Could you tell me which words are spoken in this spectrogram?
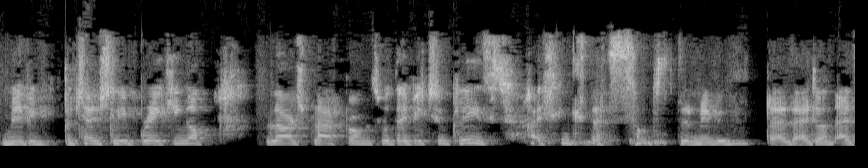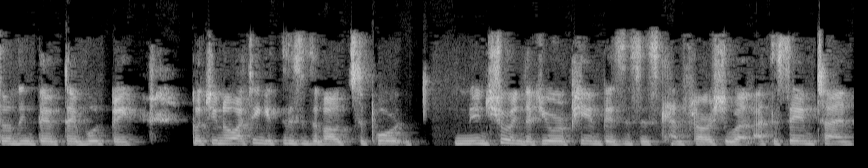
maybe potentially breaking up large platforms, would they be too pleased? I think that's something that maybe I don't I don't think that they would be. But you know, I think this is about support, ensuring that European businesses can flourish well. At the same time,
